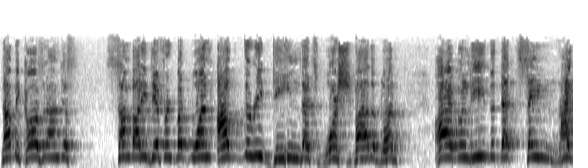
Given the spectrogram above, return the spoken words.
not because that I'm just somebody different, but one of the redeemed that's washed by the blood. I believe that that same light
